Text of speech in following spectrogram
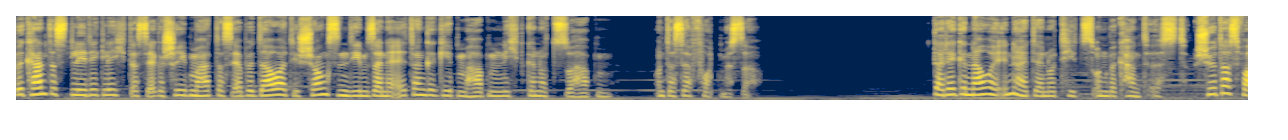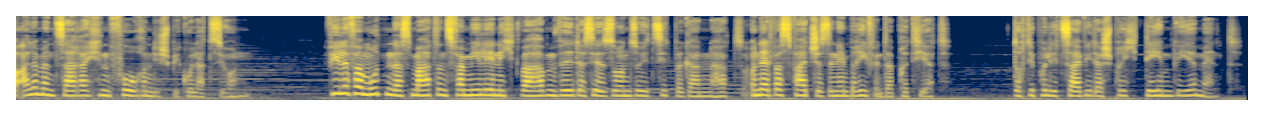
Bekannt ist lediglich, dass er geschrieben hat, dass er bedauert, die Chancen, die ihm seine Eltern gegeben haben, nicht genutzt zu haben und dass er fort müsse. Da der genaue Inhalt der Notiz unbekannt ist, schürt das vor allem in zahlreichen Foren die Spekulation. Viele vermuten, dass Martins Familie nicht wahrhaben will, dass ihr Sohn Suizid begangen hat und etwas Falsches in den Brief interpretiert. Doch die Polizei widerspricht dem vehement.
